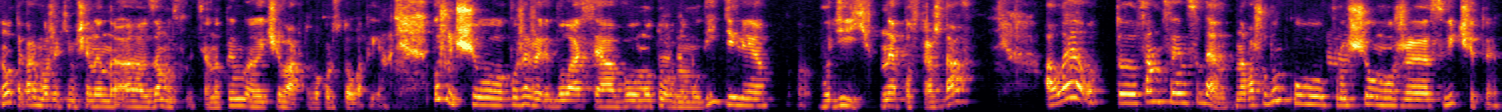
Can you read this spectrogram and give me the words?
Ну тепер може Кім Чен Ын, е, замислиться над тим, е, чи варто використовувати її. Пишуть, що пожежа відбулася в моторному відділі. Водій не постраждав. Але от сам цей інцидент, на вашу думку, про що може свідчити?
